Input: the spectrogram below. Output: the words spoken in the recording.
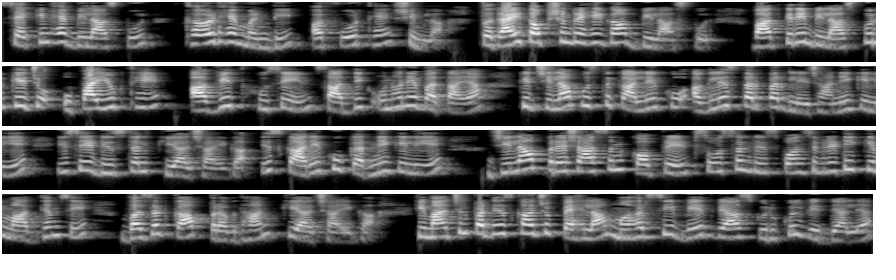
सेकंड है बिलासपुर थर्ड है मंडी और फोर्थ है शिमला तो राइट ऑप्शन रहेगा बिलासपुर बात करें बिलासपुर के जो उपायुक्त हैं, आविद हुसैन सादिक, उन्होंने बताया कि जिला पुस्तकालय को अगले स्तर पर ले जाने के लिए इसे डिजिटल किया जाएगा। इस कार्य को करने के लिए जिला प्रशासन कॉर्पोरेट सोशल रिस्पॉन्सिबिलिटी के माध्यम से बजट का प्रावधान किया जाएगा। हिमाचल प्रदेश का जो पहला महर्षि वेद व्यास गुरुकुल विद्यालय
